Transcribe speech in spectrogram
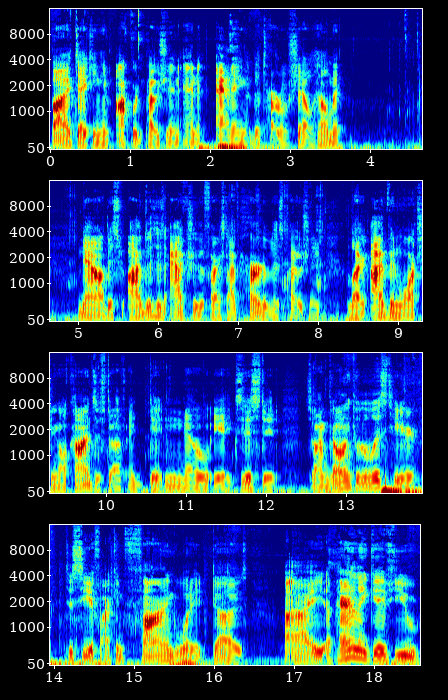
by taking an awkward potion and adding the turtle shell helmet. Now, this I, this is actually the first I've heard of this potion. Like I've been watching all kinds of stuff and didn't know it existed. So I'm going through the list here to see if I can find what it does. It apparently gives you.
